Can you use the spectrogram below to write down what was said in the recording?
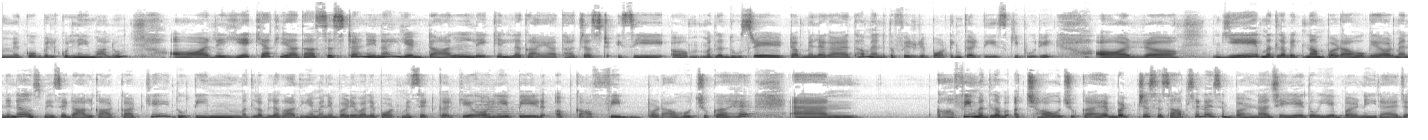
मेरे को बिल्कुल नहीं मालूम। और ये क्या किया था? सिस्टर ने ना ये डाल लेके लगाया था जस्ट इसी आ, मतलब दूसरे टब में लगाया था। मैंने तो फिर रिपोर्टिंग कर दी इसकी पूरी। और ये मतलब इतना बड़ा हो गया और मैंने ना उसमें से डाल काट काट के दो तीन मतलब लगा दिए मैंने बड़े वाले पॉट में सेट करके। और ये पेड़ पेड़ अब काफ़ी बड़ा हो चुका है एंड काफ़ी मतलब अच्छा हो चुका है बट जिस हिसाब से ना इसे बढ़ना चाहिए तो ये बढ़ नहीं रहा है।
